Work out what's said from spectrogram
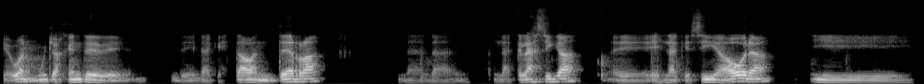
que, bueno, mucha gente de, de, la que estaba en Terra, la, la, clásica, eh, es la que sigue ahora y,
